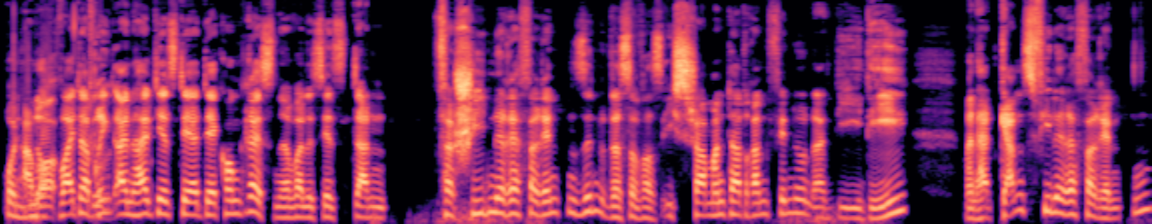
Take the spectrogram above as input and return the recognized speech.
Und Aber noch weiter bringt einen halt jetzt der, der Kongress, ne, weil es jetzt dann verschiedene Referenten sind und das ist, was ich charmant daran finde und die Idee, man hat ganz viele Referenten.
